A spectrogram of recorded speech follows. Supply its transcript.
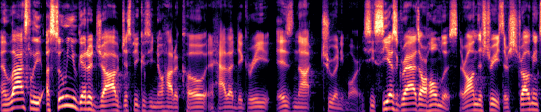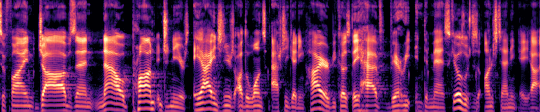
And lastly, assuming you get a job just because you know how to code and have that degree is not true anymore. You see, CS grads are homeless. They're on the streets. They're struggling to find jobs. And now prompt engineers, AI engineers are the ones actually getting hired because they have very in demand skills, which is understanding AI.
